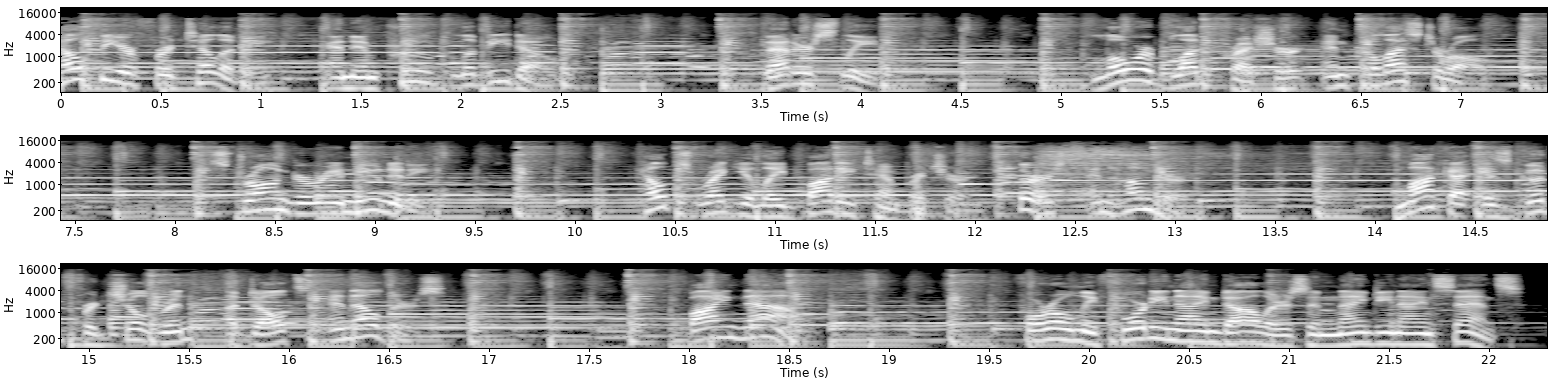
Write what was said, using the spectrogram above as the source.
healthier fertility, and improved libido. Better sleep. Lower blood pressure and cholesterol. Stronger immunity. Helps regulate body temperature, thirst, and hunger. Maca is good for children, adults, and elders. Buy now. For only $49.99.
